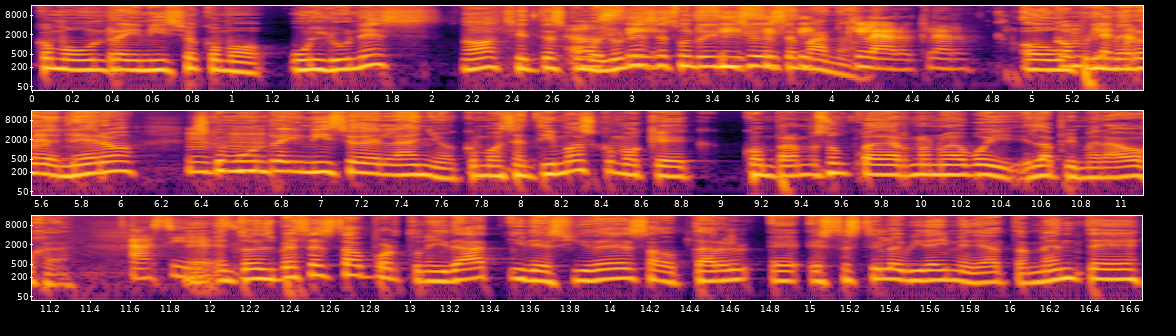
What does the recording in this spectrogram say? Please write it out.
como un reinicio, como un lunes, ¿no? Sientes como el oh, lunes es un reinicio de semana. claro, claro. O un primero de enero, es como un reinicio del año, como sentimos como que compramos un cuaderno nuevo y es la primera hoja. Así eh, es. entonces ves esta oportunidad y decides adoptar eh, este estilo de vida inmediatamente.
